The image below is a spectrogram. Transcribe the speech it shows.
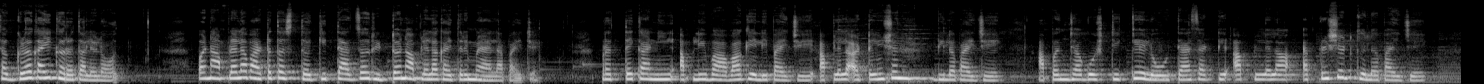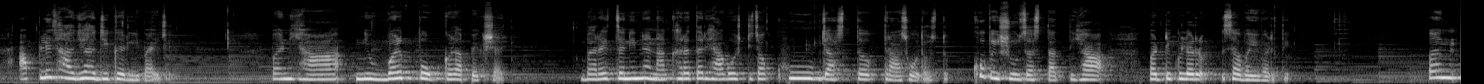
सगळं काही करत आलेलो आहोत. पण आपल्याला वाटत असतं की त्याचं रिटर्न आपल्याला काहीतरी मिळायला पाहिजे. प्रत्येकाने आपली वावा केली पाहिजे आपल्याला अटेन्शन दिलं पाहिजे. आपण ज्या गोष्टी केलो त्यासाठी आपल्याला ॲप्रिशिएट केलं पाहिजे. आपलीच हाजी हाजी केली पाहिजे. पण ह्या निव्वळ पोकळ अपेक्षा आहेत. बरेच जणींना ना खरं तर ह्या गोष्टीचा खूप जास्त त्रास होत असतो. खूप इश्यूज असतात ह्या पर्टिक्युलर सवयीवरती. पण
